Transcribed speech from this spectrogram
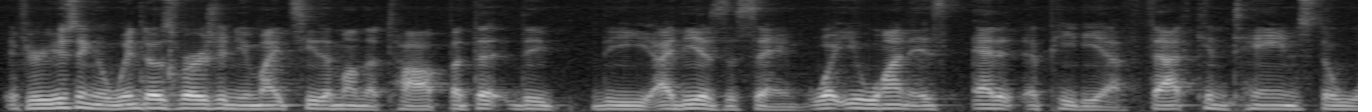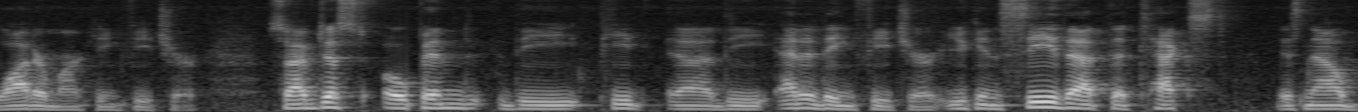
If you're using a Windows version, you might see them on the top, but the, the, the idea is the same. What you want is edit a PDF. That contains the watermarking feature. So I've just opened the, uh, the editing feature. You can see that the text is now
